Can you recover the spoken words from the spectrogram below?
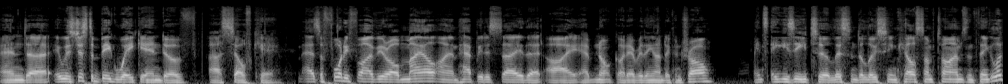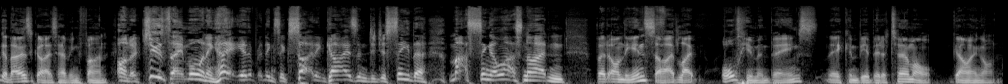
And uh, it was just a big weekend of uh, self care. As a 45 year old male, I am happy to say that I have not got everything under control. It's easy to listen to Lucy and Kel sometimes and think, look at those guys having fun on a Tuesday morning. Hey, everything's exciting, guys. And did you see the Masked Singer last night? And but on the inside, like all human beings, there can be a bit of turmoil going on.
